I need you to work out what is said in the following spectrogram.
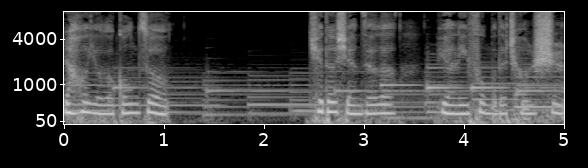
然后有了工作，却都选择了远离父母的城市。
